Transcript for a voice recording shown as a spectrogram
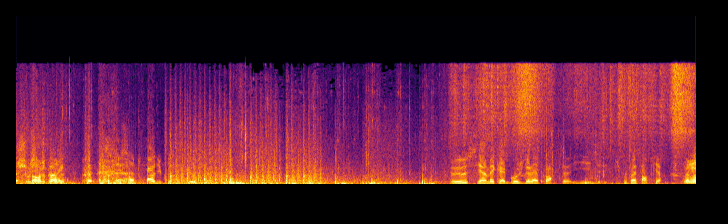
Je suis j'espère, me j'espère. barrer. Ils sont 3 du côté de Bios. Bios, il y a un mec à gauche de la porte, il... tu peux pas sortir. Non, non,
